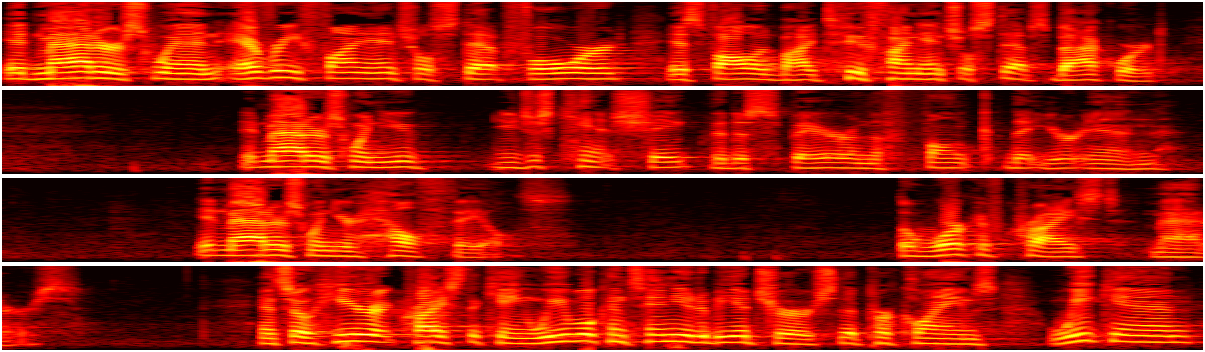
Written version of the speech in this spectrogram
It matters when every financial step forward is followed by two financial steps backward. It matters when you, you just can't shake the despair and the funk that you're in. It matters when your health fails. The work of Christ matters. And so here at Christ the King, we will continue to be a church that proclaims week in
